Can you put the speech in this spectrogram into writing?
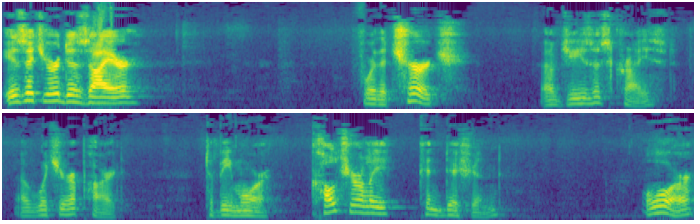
Is it your desire for the church of Jesus Christ, of which you're a part, to be more culturally conditioned, or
